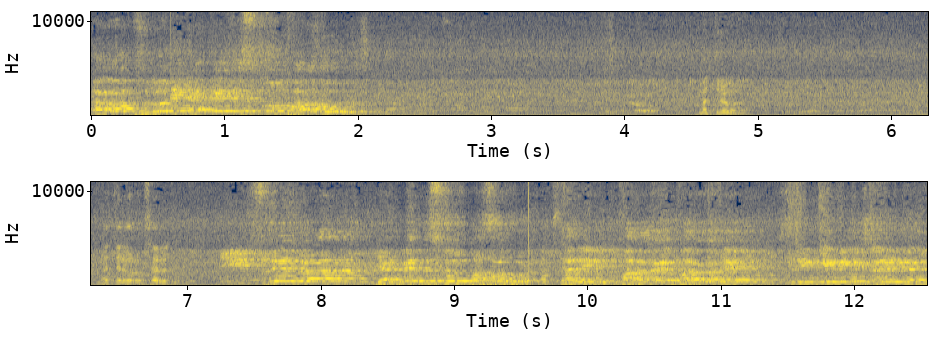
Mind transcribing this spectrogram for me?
Tarvata Sulochana 10 pages to Paru. Madrugana. Madrugana sir. Surendra 10 pages to Pasapur. Sorry, Maraka, Maraka Jai, Sri K.V. Krishna.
